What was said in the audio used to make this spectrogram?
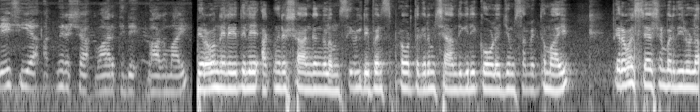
ദേശീയ അഗ്നിരക്ഷാ വാരത്തിന്റെ ഭാഗമായി പിറവം നിലയത്തിലെ അഗ്നിരക്ഷാ അംഗങ്ങളും സിവിൽ ഡിഫൻസ് പ്രവർത്തകരും ശാന്തിഗിരി കോളേജും സംയുക്തമായി പിറവം സ്റ്റേഷൻ പരിധിയിലുള്ള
